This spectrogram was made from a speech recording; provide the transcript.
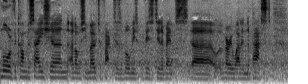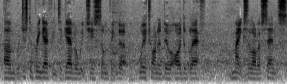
more of the conversation, and obviously motor factors have always visited events uh, very well in the past. Um, but just to bring everything together, which is something that we're trying to do at IAAF, makes a lot of sense.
